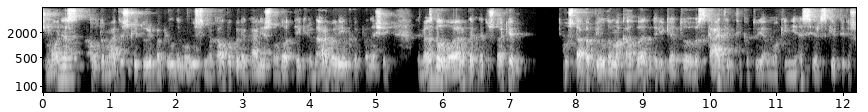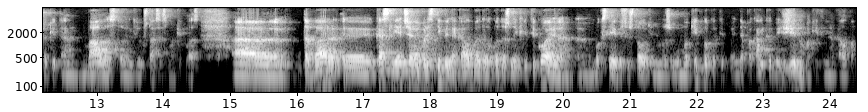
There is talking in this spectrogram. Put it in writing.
Žmonės automatiškai turi papildomą užsienio kalbą kurią gali išnaudot tiek ir darbo rinkoj ir panašiai. Tai mes galvojam kad net už tokį už tą papildomą kalbą reikėtų skatinti kad tu ją mokiniesi ir skirti kažkokį ten balą stojant į aukštąsias mokyklas. Dabar e, kas liečia valstybinę kalbą dėl ko dažnai kritikuoja e, moksleivius iš tautinių mažumų mokyklų kad taip nepakankamai žino mokyklinę kalbą.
